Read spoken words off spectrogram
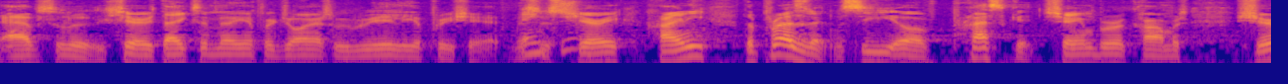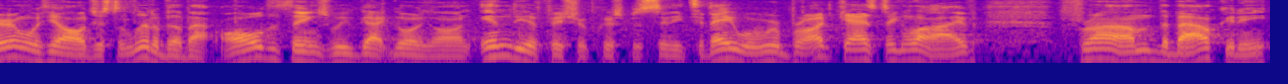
Absolutely. Sherry, thanks a million for joining us. We really appreciate it. Thank Mrs. you. Sherry Heine, the president and CEO of Prescott Chamber of Commerce, sharing with y'all just a little bit about all the things we've got going on in the official Christmas City today, where we're broadcasting live from the balcony.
